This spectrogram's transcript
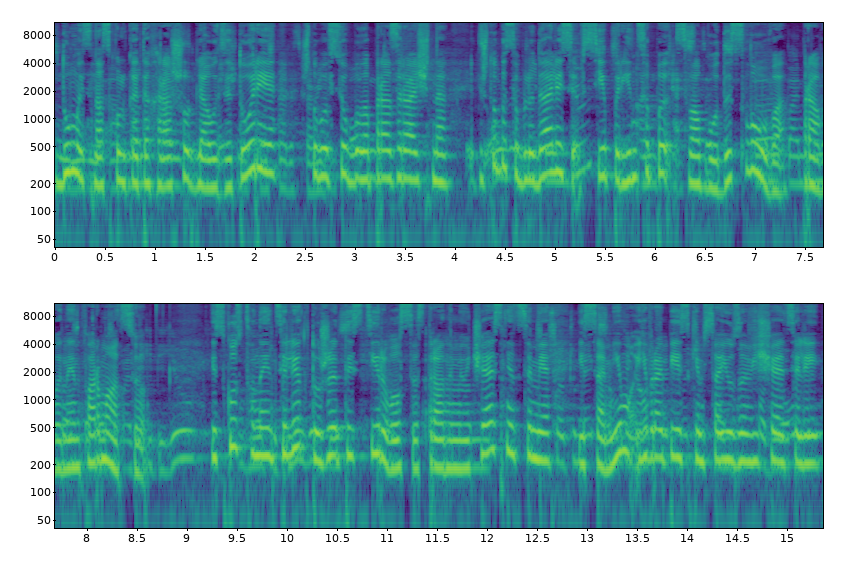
думать, насколько это хорошо для аудитории, чтобы все было прозрачно, и чтобы соблюдались все принципы свободы слова, права на информацию. Искусственный интеллект уже тестировался странами-участницами и самим Европейским союзом вещателей.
